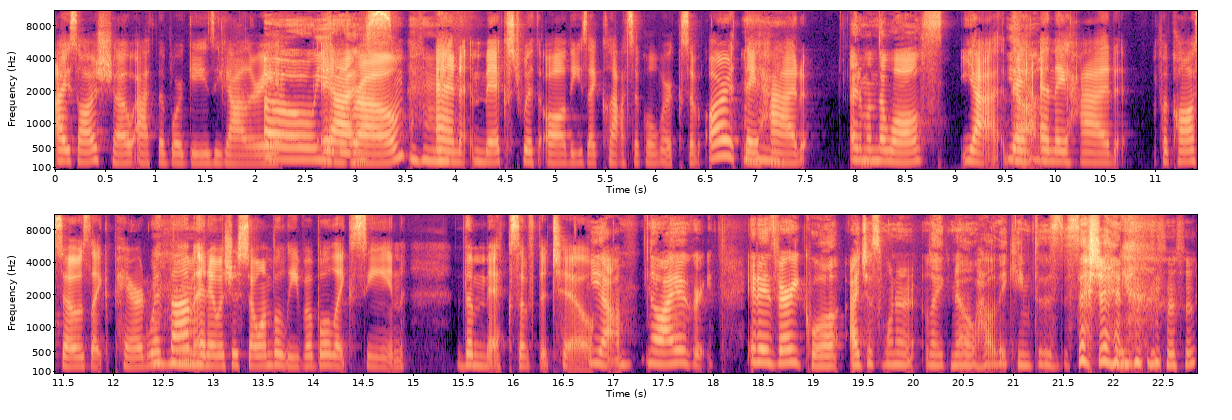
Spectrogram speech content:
I saw a show at the Borghese Gallery Oh in yes. Rome, Mhm. and mixed with all these like classical works of art, they Mhm. had on the Walls. yeah, they, Yeah. and they had Picasso's like paired with them, Mhm. and it was just so unbelievable, like seeing the mix of the two. Yeah. No, I agree. It is very cool. I just want to like know how they came to this decision.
